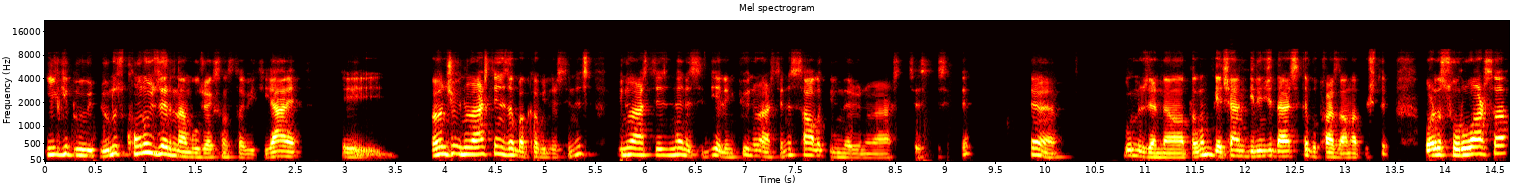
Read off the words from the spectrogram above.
ilgi duyduğunuz konu üzerinden bulacaksınız tabii ki. Yani e, önce üniversitenize bakabilirsiniz. Üniversiteniz neresi? Diyelim ki üniversiteniz Sağlık Bilimleri Üniversitesi. Değil mi? Bunun üzerinden anlatalım. Geçen birinci derste de bu tarzda anlatmıştık. Bu arada soru varsa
